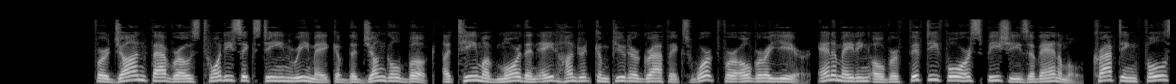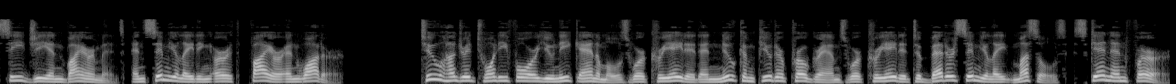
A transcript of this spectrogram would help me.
For Jon Favreau's 2016 remake of The Jungle Book, a team of more than 800 computer graphics worked for over a year, animating over 54 species of animal, crafting full CG environments, and simulating earth, fire and water. 224 unique animals were created and new computer programs were created to better simulate muscles, skin and fur.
